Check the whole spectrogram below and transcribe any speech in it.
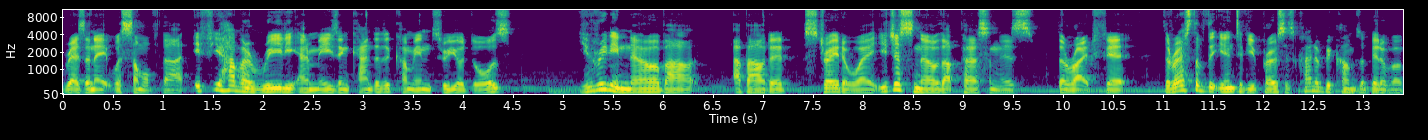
resonate with some of that. If you have a really amazing candidate come in through your doors, you really know about about it straight away. You just know that person is the right fit. The rest of the interview process kind of becomes a bit of a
